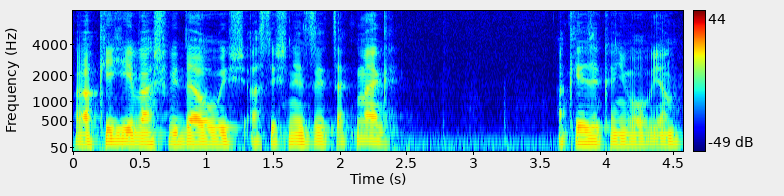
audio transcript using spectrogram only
meg a kihívás videó is, azt is nézzétek meg. A kézikönyv óvjon.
